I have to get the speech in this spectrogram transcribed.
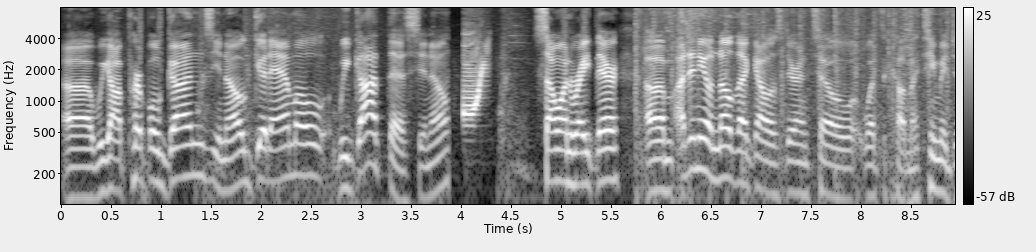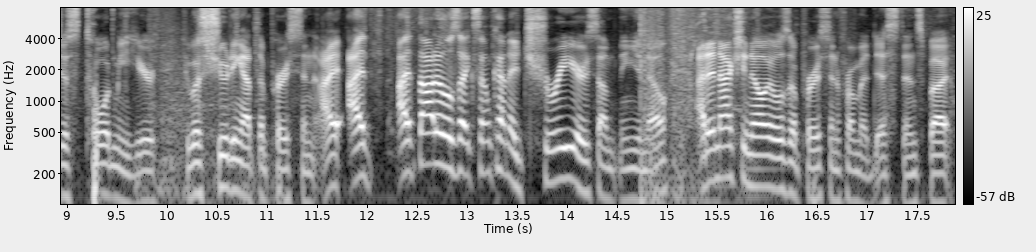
Uh, we got purple guns, you know, good ammo. We got this, you know? Someone right there. Um, I didn't even know that guy was there until, what's it called? My teammate just told me here. He was shooting at the person. I, I, I thought it was like some kind of tree or something, you know? I didn't actually know it was a person from a distance, but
